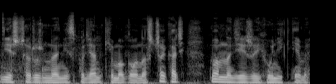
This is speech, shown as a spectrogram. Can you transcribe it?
jeszcze różne niespodzianki mogą nas czekać. Mam nadzieję, że ich unikniemy.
